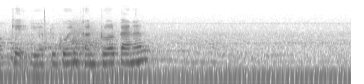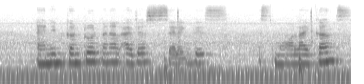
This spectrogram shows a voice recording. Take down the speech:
Okay you have to go in control panel. And in control panel I just select this small icons.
